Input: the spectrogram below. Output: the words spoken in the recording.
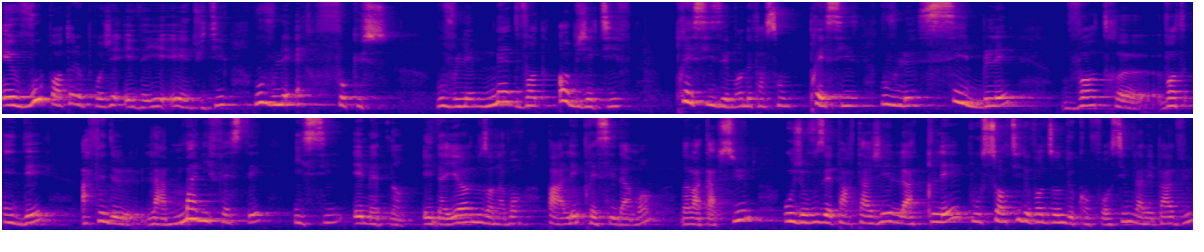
Et vous, portez le projet éveillé et intuitif, vous voulez être focus. Vous voulez mettre votre objectif précisément, de façon précise. Vous voulez cibler votre, votre idée afin de la manifester ici et maintenant. Et d'ailleurs, nous en avons parlé précédemment dans la capsule où je vous ai partagé la clé pour sortir de votre zone de confort. Si vous ne l'avez pas vue,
